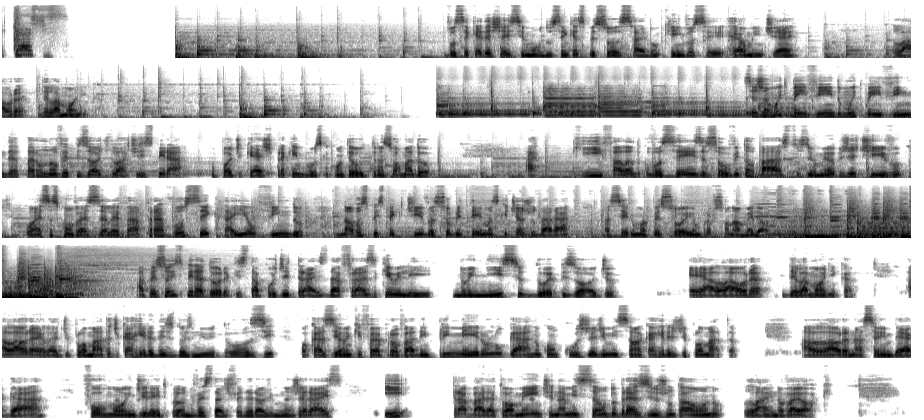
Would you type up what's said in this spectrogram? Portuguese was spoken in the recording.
Podcasts. Você quer deixar esse mundo sem que as pessoas saibam quem você realmente é? Laura Della Mônica. Seja muito bem-vindo, muito bem-vinda para um novo episódio do Arte de Inspirar, o podcast para quem busca conteúdo transformador. Aqui falando com vocês, eu sou o Vitor Bastos e o meu objetivo com essas conversas é levar para você que está aí ouvindo novas perspectivas sobre temas que te ajudará a ser uma pessoa e um profissional melhor. A pessoa inspiradora que está por detrás da frase que eu li no início do episódio é a Laura Della Mônica. A Laura ela é diplomata de carreira desde 2012, ocasião em que foi aprovada em primeiro lugar no concurso de admissão à carreira de diplomata. A Laura nasceu em BH, formou em Direito pela Universidade Federal de Minas Gerais e trabalha atualmente na missão do Brasil junto à ONU lá em Nova York.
